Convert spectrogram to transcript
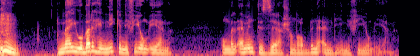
ما يبرهن ليك إن في يوم قيامة. أمال آمنت إزاي؟ عشان ربنا قال لي إن في يوم قيامة.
